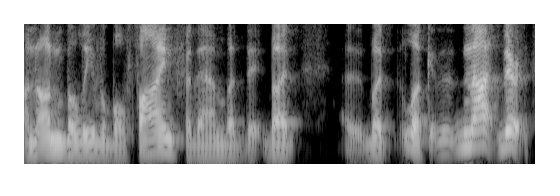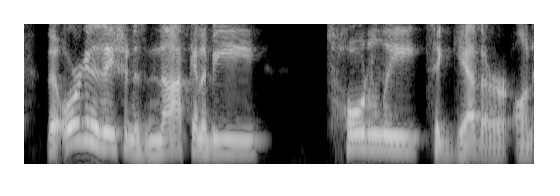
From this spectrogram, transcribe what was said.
an unbelievable find for them. But the, but uh, but look, not there. The organization is not going to be totally together on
